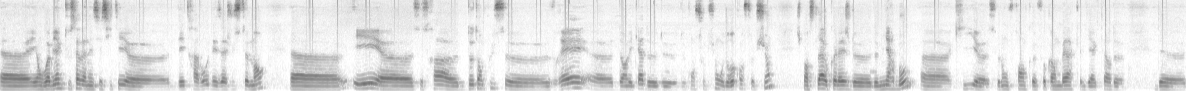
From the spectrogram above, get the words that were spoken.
et on voit bien que tout ça va nécessiter des travaux, des ajustements. Et ce sera d'autant plus vrai dans les cas de, construction ou de reconstruction. Je pense là au collège de, Mirbeau, qui, selon Franck Fauquemberg, directeur de, de,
